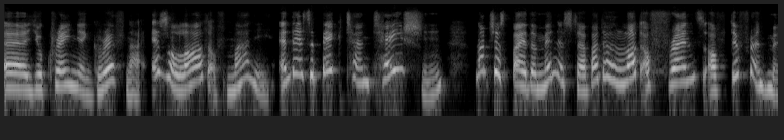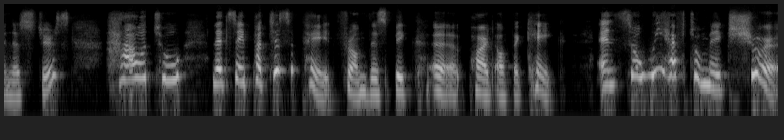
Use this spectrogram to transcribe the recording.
uh, Ukrainian hryvnia is a lot of money. And there's a big temptation, not just by the minister, but a lot of friends of different ministers, how to, let's say, participate from this big uh, part of the cake. And so we have to make sure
